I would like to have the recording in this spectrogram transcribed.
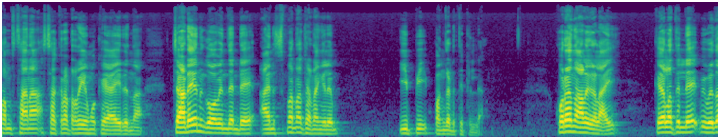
സംസ്ഥാന സെക്രട്ടറിയുമൊക്കെ ആയിരുന്ന ചടയൻ ഗോവിന്ദന്റെ അനുസ്മരണ ചടങ്ങിലും ഇ പി പങ്കെടുത്തിട്ടില്ല. കുറേ നാളുകളായി കേരളത്തിലെ വിവിധ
